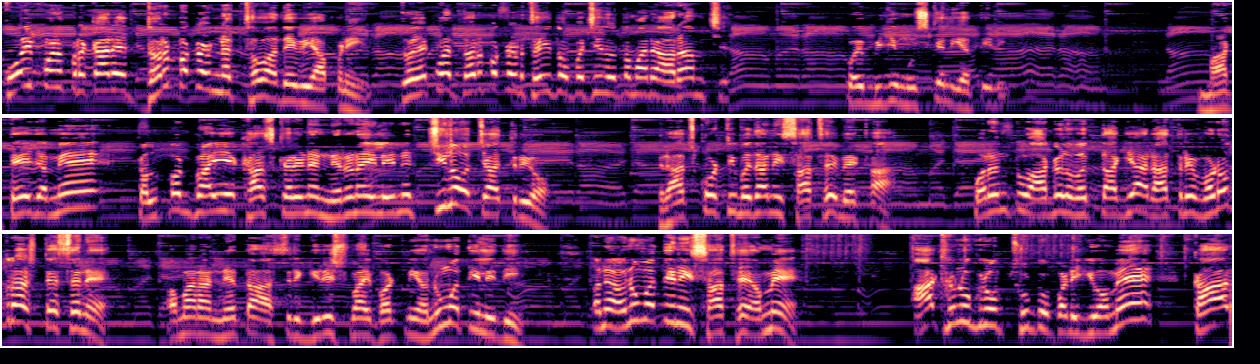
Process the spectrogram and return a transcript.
કોઈ પણ પ્રકારે ધરપકડ નથી થવા દેવી આપણી. જો એકવાર ધરપકડ થઈ તો પછી તો તમારે આરામ છે. કોઈ બીજી મુશ્કેલી હતી નહીં. માટે જ અમે કલ્પકભાઈએ ખાસ કરીને નિર્ણય લઈને ચીલો ચાતર્યો. રાજકોટથી બધાની સાથે બેઠા. પરંતુ આગળ વધતા ગયા. રાત્રે વડોદરા સ્ટેશને અમારા નેતા શ્રી ગિરીશભાઈ ભટ્ટની અનુમતિ લીધી. અને અનુમતિની સાથે અમે આઠનું ગ્રુપ છૂટું પડી ગયું. અમે કાર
